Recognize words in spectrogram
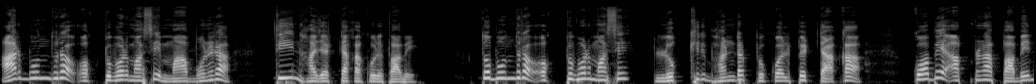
আর বন্ধুরা, অক্টোবর মাসে মা বোনেরা তিন হাজার টাকা করে পাবে। তো বন্ধুরা, অক্টোবর মাসে লক্ষ্মীর ভাণ্ডার প্রকল্পের টাকা কবে আপনারা পাবেন?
